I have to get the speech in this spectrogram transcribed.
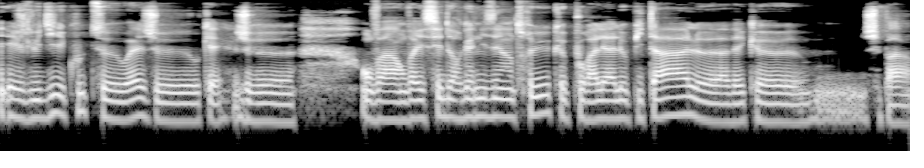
et je lui dis, écoute, euh, ouais, je, ok, je, on va, on va essayer d'organiser un truc pour aller à l'hôpital euh, avec, euh, je sais pas,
